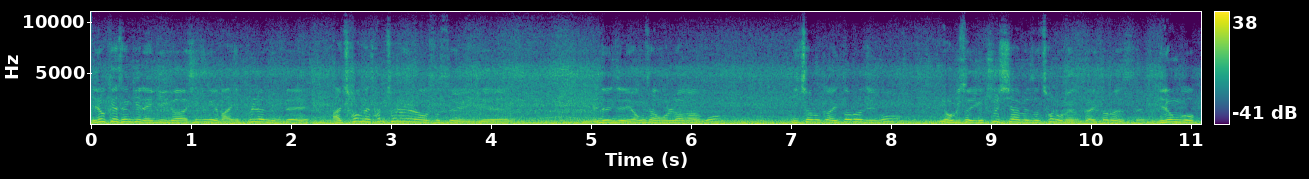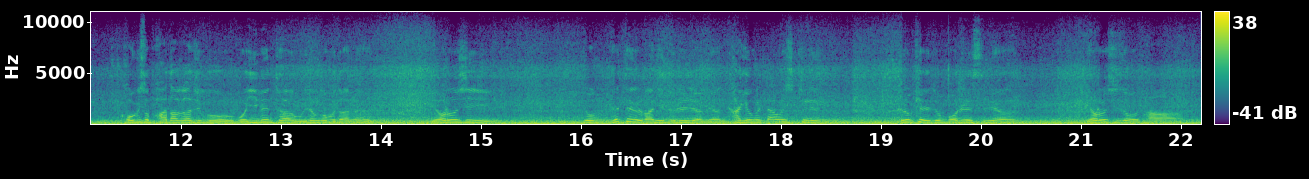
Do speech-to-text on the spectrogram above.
이렇게 생긴 애기가 시중에 많이 풀렸는데 아 처음에 3,000원에 나왔었어요 이게. 근데 이제 영상 올라가고 2,000원까지 떨어지고 여기서 이거 출시하면서 1,500원까지 떨어졌어요. 이런 거 거기서 받아가지고 뭐 이벤트하고 이런 거보다는 여럿이 좀 혜택을 많이 누리려면 가격을 다운시키는 그렇게 좀 머리를 쓰면 여럿이서 다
